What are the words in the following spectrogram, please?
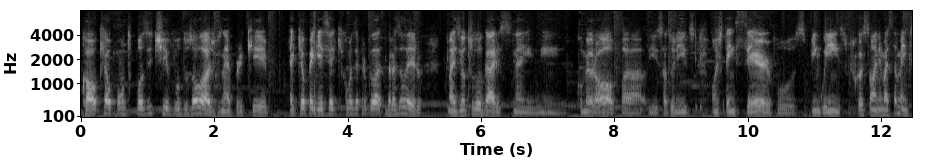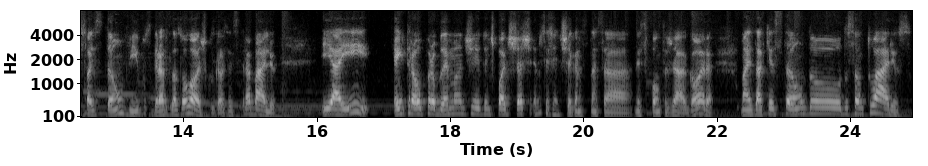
qual que é o ponto positivo dos zoológicos, né? Porque é que eu peguei esse aqui como exemplo bra- brasileiro, mas em outros lugares, né, em, como Europa e Estados Unidos, onde tem cervos, pinguins, porque são animais também que só estão vivos graças aos zoológicos, graças a esse trabalho. E aí entra o problema de a gente pode já, eu não sei se a gente chega nessa nesse ponto já agora, mas da questão do, dos santuários.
